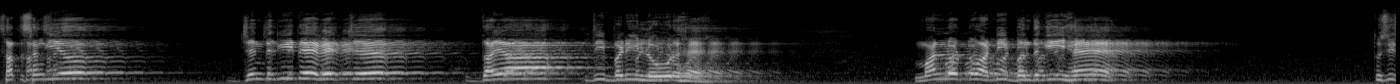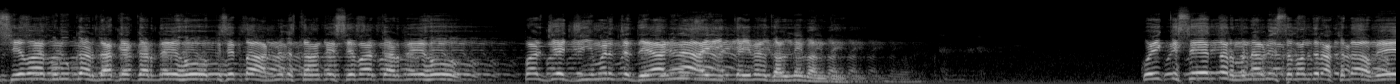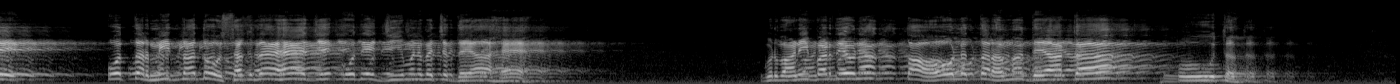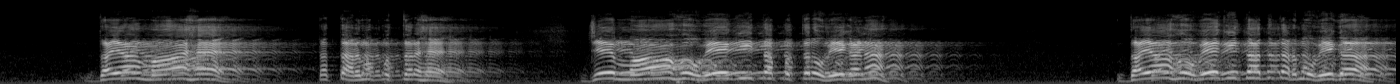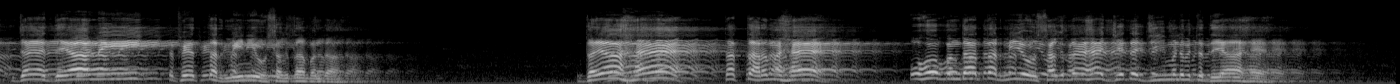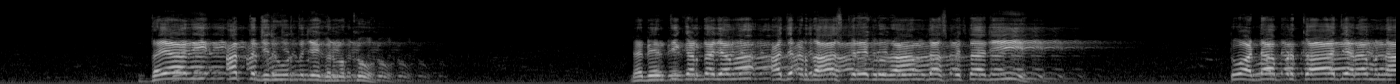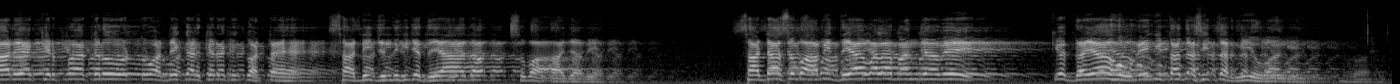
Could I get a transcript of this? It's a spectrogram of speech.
ਸਤ ਸੰਗਿਓ ਜ਼ਿੰਦਗੀ ਦੇ ਵਿੱਚ ਦਇਆ ਦੀ ਬੜੀ ਲੋੜ ਹੈ। ਮੰਨ ਲਓ ਤੁਹਾਡੀ ਬੰਦਗੀ ਹੈ। ਤੁਸੀਂ ਸੇਵਾ ਗੁਰੂ ਘਰ ਦਾ ਕੇ ਕਰਦੇ ਹੋ, ਕਿਸੇ ਧਾਰਮਿਕ ਸਥਾਨ ਤੇ ਸੇਵਾ ਕਰਦੇ ਹੋ, ਪਰ ਜੇ ਜੀਵਨ 'ਚ ਦਇਆ ਨਹੀਂ ਨਾ ਆਈ, ਕਈ ਵਾਰ ਗੱਲ ਨਹੀਂ ਬਣਦੀ। ਕੋਈ ਕਿਸੇ ਧਰਮ ਨਾਲ ਵੀ ਸੰਬੰਧ ਰੱਖਦਾ ਹੋਵੇ ਉਹ ਧਰਮੀ ਤਦ ਹੋ ਸਕਦਾ ਹੈ ਜੇ ਉਹਦੇ ਜੀਵਨ ਵਿੱਚ ਦਇਆ ਹੈ। ਗੁਰਬਾਣੀ ਪੜ੍ਹਦੇ ਹੋ ਨਾ, ਧੌਲ ਧਰਮ ਦਇਆ ਕਾ ਪੂਤ। ਦਇਆ ਮਾਂ ਹੈ, ਤਾਂ ਧਰਮ ਪੁੱਤਰ ਹੈ। ਜੇ ਮਾਂ ਹੋਵੇਗੀ ਤਾਂ ਪੁੱਤਰ ਹੋਵੇਗਾ ਨਾ। ਦਇਆ ਹੋਵੇਗੀ ਤਾਂ ਧਰਮ ਹੋਵੇਗਾ। ਜੇ ਦਇਆ ਨਹੀਂ, ਤੇ ਫਿਰ ਧਰਮੀ ਨਹੀਂ ਹੋ ਸਕਦਾ ਬੰਦਾ। ਦਇਆ ਹੈ, ਤਾਂ ਧਰਮ ਹੈ। ਉਹ ਬੰਦਾ ਧਰਮੀ ਹੋ ਸਕਦਾ ਹੈ, ਜਿਹਦੇ ਜੀਵਨ ਵਿੱਚ ਦਇਆ ਹੈ। ਦਇਆ ਦੀ ਅਤ ਜ਼ਰੂਰਤ ਜੇ ਗੁਰਮੁਖੋ। ਮੈਂ ਬੇਨਤੀ ਕਰਦਾ ਜਾਵਾਂ, ਅੱਜ ਅਰਦਾਸ ਕਰੇ ਗੁਰੂ ਰਾਮਦਾਸ ਪਿਤਾ ਜੀ ਤੁਹਾਡਾ ਪ੍ਰਕਾਸ਼ ਜਰਾ ਮਨਾ ਰਿਹਾ, ਕਿਰਪਾ ਕਰੋ, ਤੁਹਾਡੇ ਘਰ ਕਿਹੜਾ ਕੋਈ ਘਾਟਾ ਹੈ। ਸਾਡੀ ਜ਼ਿੰਦਗੀ 'ਚ ਦਇਆ ਦਾ ਸੁਭਾਅ ਆ ਜਾਵੇ। ਸਾਡਾ ਸੁਭਾਅ ਵੀ ਦਇਆ ਵਾਲਾ ਬਣ ਜਾਵੇ। ਕਿ ਦਇਆ ਹੋਵੇਗੀ, ਤਦ ਅਸੀਂ ਧਰਮੀ ਹੋਵਾਂਗੇ।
